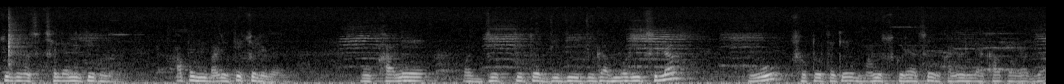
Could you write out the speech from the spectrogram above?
চোদ্দ মাসের ছেলে লিখে করে আপন বাড়িতে চলে যায়। ওখানে জেঠিত দিদি দিগাম্বরী ছিল। ও ছোট থেকে মানুষ করে আছে ওখানে লেখাপড়া যা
